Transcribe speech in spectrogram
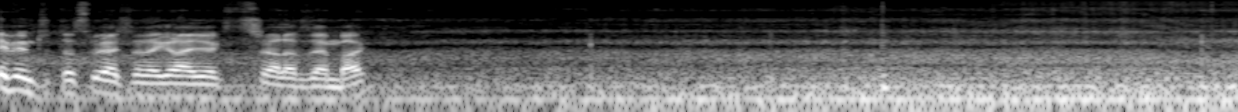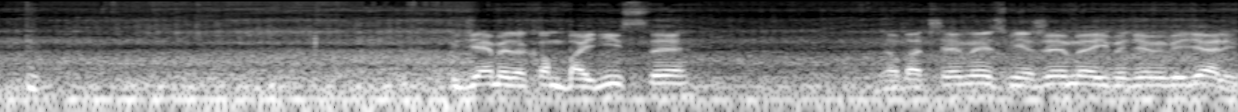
Nie wiem czy to słychać na nagraniu jak strzela w zębach. Idziemy do kombajnisty. Zobaczymy, zmierzymy i będziemy wiedzieli.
